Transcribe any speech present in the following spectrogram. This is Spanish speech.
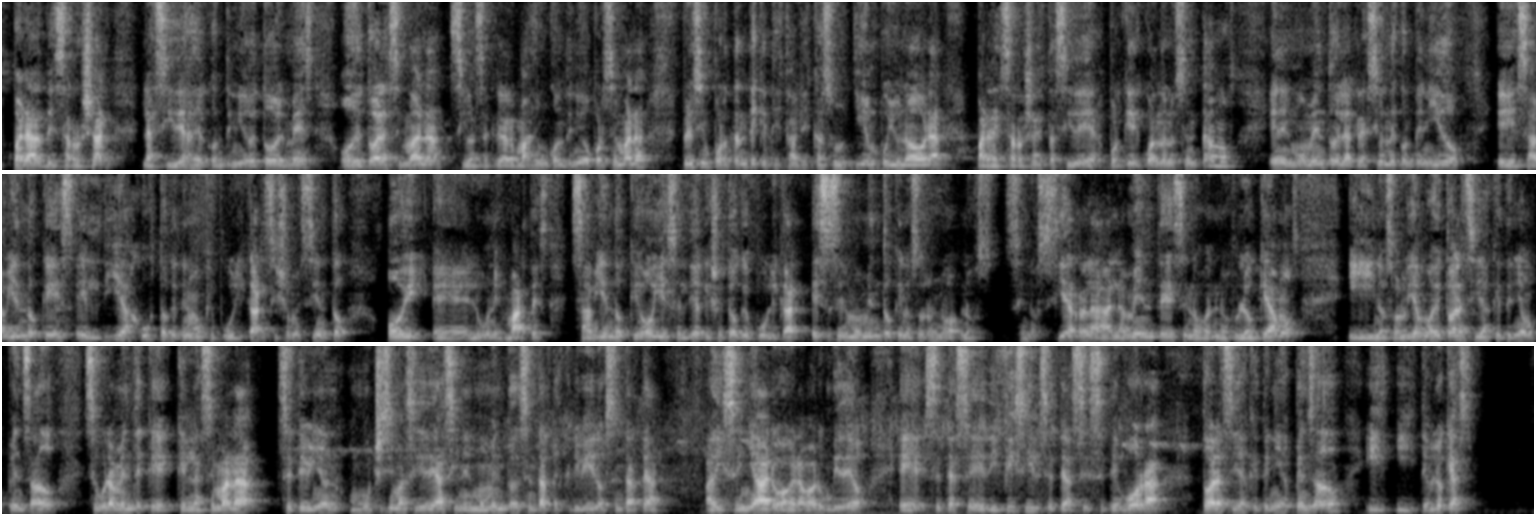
para desarrollar las ideas del contenido de todo el mes o de toda la semana, si vas a crear más de un contenido por semana, pero es importante que te establezcas un tiempo y una hora para desarrollar estas ideas, porque cuando nos sentamos en el momento de la creación de contenido, eh, sabiendo que es el día justo que tenemos que publicar, si yo me siento hoy, eh, lunes, martes, sabiendo que hoy es el día que yo tengo que publicar, ese es el momento que nosotros nos, se nos cierra la, mente, se nos, bloqueamos y nos olvidamos de todas las ideas que teníamos pensado. Seguramente que, en la semana se te vinieron muchísimas ideas y en el momento de sentarte a escribir o sentarte a, diseñar o a grabar un video, eh, se te hace difícil, se te hace, se te borra todas las ideas que tenías pensado y te bloqueas.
